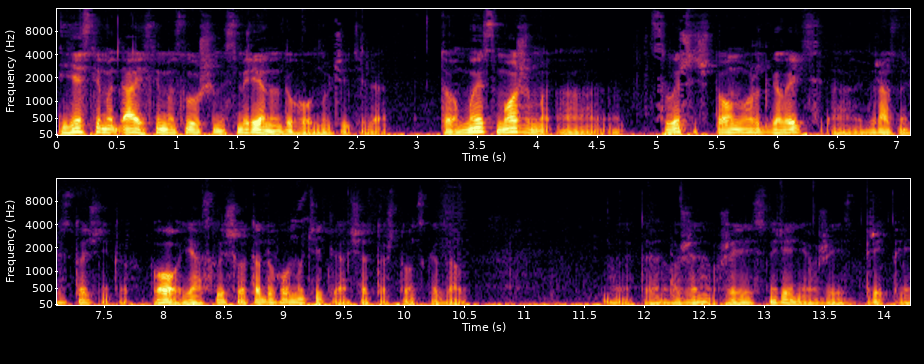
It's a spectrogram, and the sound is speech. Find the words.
Если мы, да, если мы слушаем смиренно духовного учителя, то мы сможем э, слышать, что он может говорить э, из разных источников. О, я слышал это духовного учителя, а сейчас то, что он сказал. Ну, это уже, уже есть смирение, уже есть при, при,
